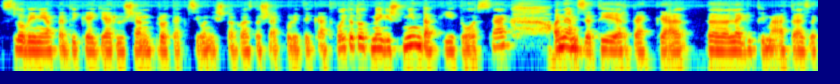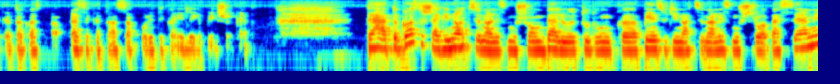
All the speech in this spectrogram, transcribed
Szlovénia pedig egy erősen protekcionista gazdaságpolitikát folytatott, mégis mind a két ország a nemzeti érdekkel legitimálta ezeket a, ezeket a szakpolitikai lépéseket. Tehát a gazdasági nacionalizmuson belül tudunk pénzügyi nacionalizmusról beszélni,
